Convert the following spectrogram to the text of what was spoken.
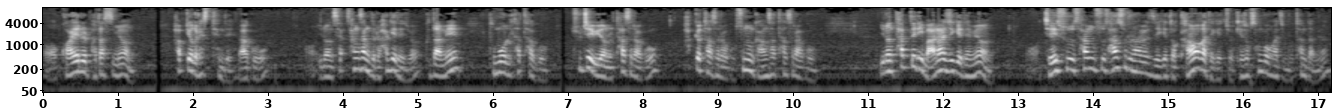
어, 과외를 받았으면 합격을 했을 텐데라고 어, 이런 사- 상상들을 하게 되죠. 그 다음에 부모를 탓하고 출제위원을 탓을 하고 학교 탓을 하고 수능 강사 탓을 하고 이런 탓들이 많아지게 되면 어, 재수, 삼수, 사수를 하면서 이게 더 강화가 되겠죠. 계속 성공하지 못한다면.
